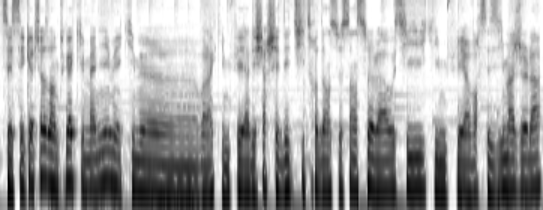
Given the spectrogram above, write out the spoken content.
C'est quelque chose en tout cas qui m'anime et qui me, voilà, qui me fait aller chercher des titres dans ce sens-là aussi, qui me fait avoir ces images-là.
